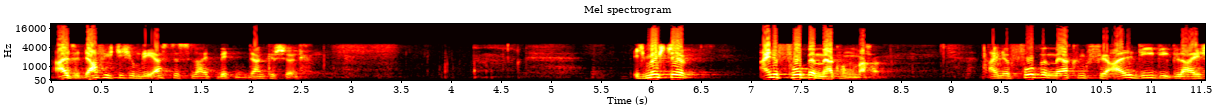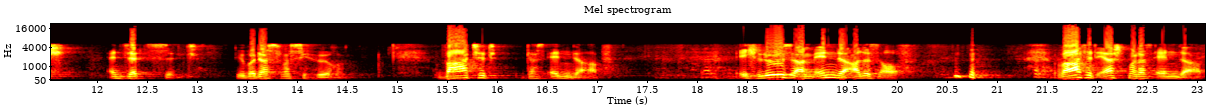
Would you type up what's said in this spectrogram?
Also, darf ich dich um die erste Slide bitten? Dankeschön. Ich möchte eine Vorbemerkung machen eine Vorbemerkung für all die, die gleich entsetzt sind über das, was sie hören. Wartet das Ende ab. Ich löse am Ende alles auf. Wartet erstmal das Ende ab.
